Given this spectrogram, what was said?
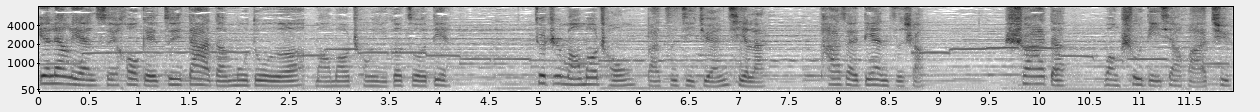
月亮脸随后给最大的木渡鹅毛毛虫一个坐垫，这只毛毛虫把自己卷起来，趴在垫子上，唰的往树底下滑去，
